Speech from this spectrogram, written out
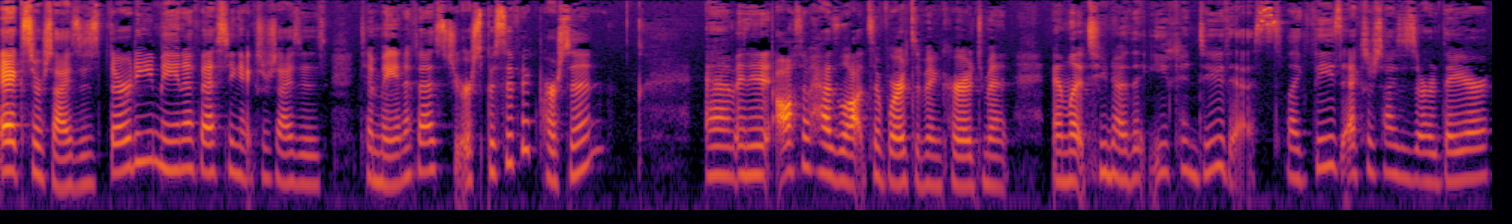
exercises, 30 manifesting exercises to manifest your specific person um, and it also has lots of words of encouragement and lets you know that you can do this. Like these exercises are there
